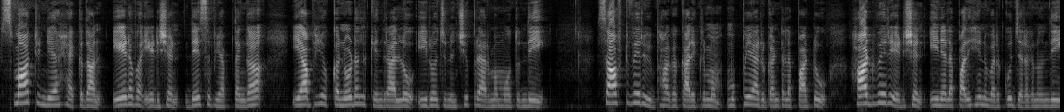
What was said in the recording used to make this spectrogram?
స్మార్ట్ ఇండియా హ్యాకథాన్ ఏడవ ఎడిషన్ దేశవ్యాప్తంగా యాభై ఒక్క నోడల్ కేంద్రాల్లో ఈ రోజు నుంచి ప్రారంభమవుతుంది. సాఫ్ట్వేర్ విభాగ కార్యక్రమం ముప్పై ఆరు గంటల పాటు హార్డ్వేర్ ఎడిషన్ ఈ నెల పదిహేను వరకు జరగనుంది.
